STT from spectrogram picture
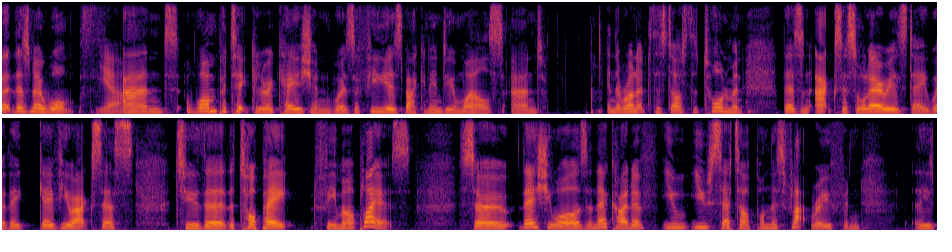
but there's no warmth. Yeah. And one particular occasion was a few years back in Indian Wells, and in the run up to the start of the tournament, there's an Access All Areas Day where they gave you access to the the top eight female players. So there she was, and they're kind of you you set up on this flat roof and these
